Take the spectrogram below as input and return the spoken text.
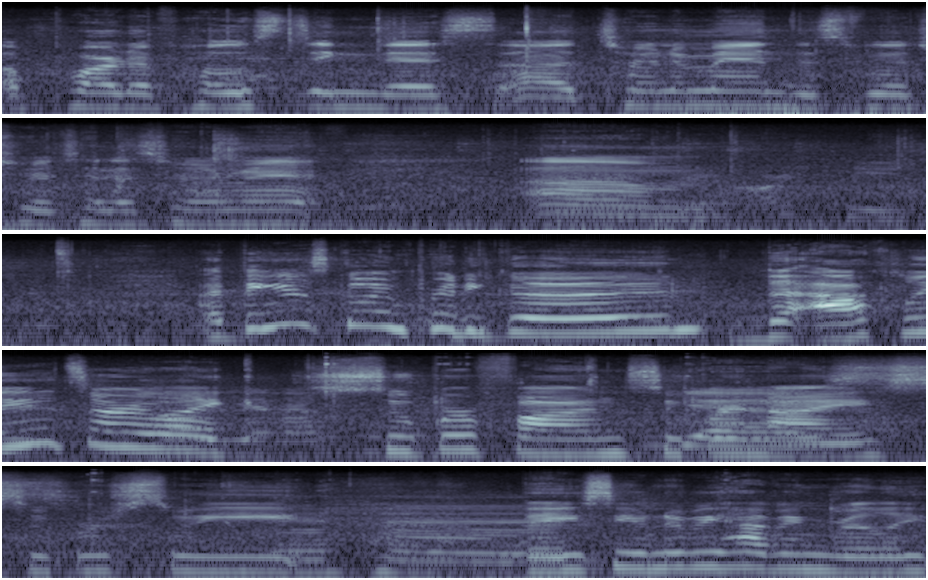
a part of hosting this uh, tournament, this wheelchair tennis tournament. Um, I think it's going pretty good. The athletes are like super fun, super nice, super sweet. They seem to be having really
